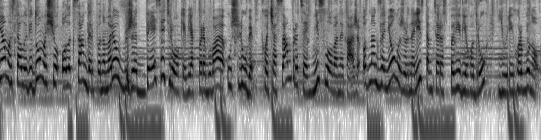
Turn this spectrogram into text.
Днями стало відомо, що Олександр Пономарьов вже 10 років як перебуває у шлюбі, хоча сам про це ні слова не каже. Однак за нього журналістам це розповів його друг Юрій Горбунов.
